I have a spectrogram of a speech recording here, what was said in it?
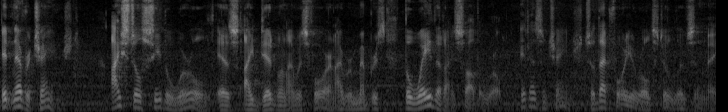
it never changed i still see the world as i did when i was four and i remember the way that i saw the world it hasn't changed so that four year old still lives in me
